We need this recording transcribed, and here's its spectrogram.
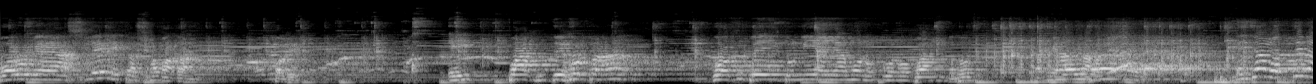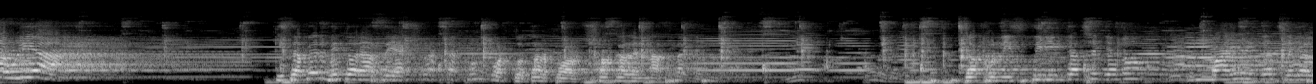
বড় ন্যায় আসলে এটা সমাধান হবে। এই পাপ দেহটা গতবে এই দুনিয়ায় এমন কোন বান্ধব না। নিজামুদ্দিন কিতাবের ভিতরে আছে একশো একটা খুন করতো, তারপর সকালে খেত যখন স্ত্রীর কাছে গেল, মায়ের কাছে গেল,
